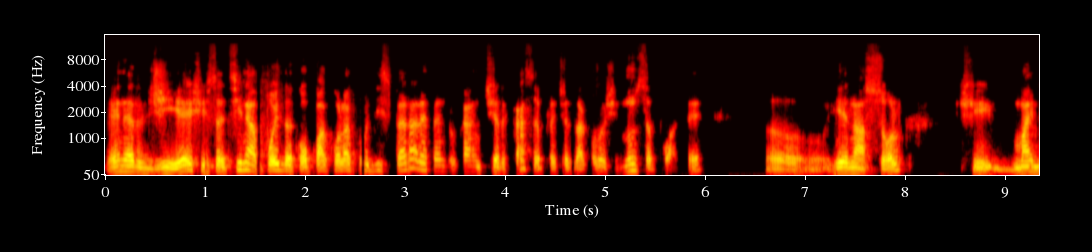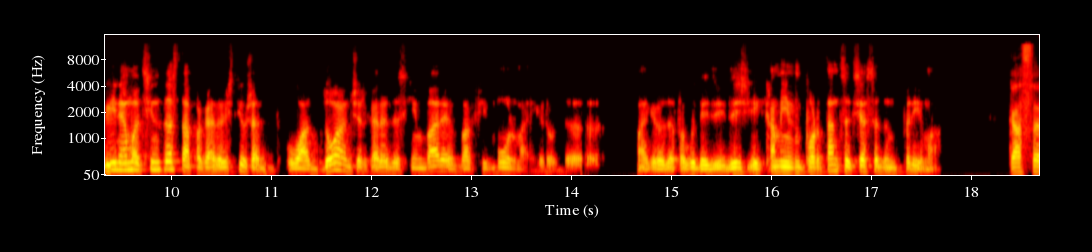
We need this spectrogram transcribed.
energie și să ține apoi de copacul ăla cu disperare pentru că a încercat să plece de acolo și nu se poate, uh, e nasol. Și mai bine mă țin de asta pe care îl știu și o a doua încercare de schimbare va fi mult mai greu de, mai greu de făcut. Deci, deci e cam important să-ți iasă din prima. Ca să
